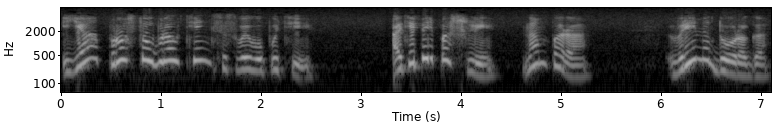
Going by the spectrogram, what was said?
Я просто убрал тень со своего пути. А теперь пошли, нам пора. Время дорого.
